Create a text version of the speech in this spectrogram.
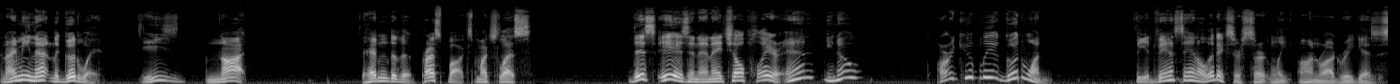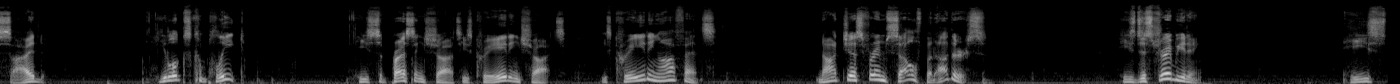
And I mean that in the good way. He's not heading to the press box, much less. This is an NHL player, and, you know, arguably a good one. The advanced analytics are certainly on Rodrigues's side. He looks complete. He's suppressing shots, he's creating shots, he's creating offense, not just for himself, but others. He's distributing, he's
